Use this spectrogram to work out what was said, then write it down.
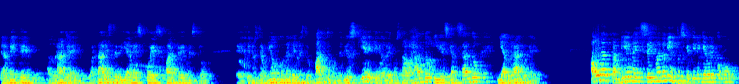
realmente adorarle, guardar este día es pues parte de, nuestro, eh, de nuestra unión con Él, de nuestro pacto con Él. Dios quiere que le adoremos trabajando y descansando y adorándole. Ahora también hay seis mandamientos que tienen que ver cómo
